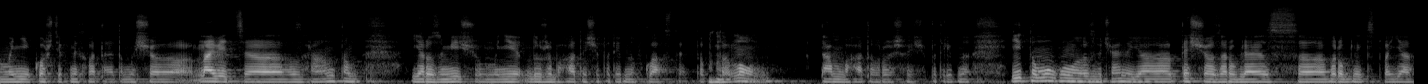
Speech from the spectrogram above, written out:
мені коштів не вистачає, тому що навіть з грантом я розумію, що мені дуже багато ще потрібно вкласти. Тобто, ну. Там багато грошей ще потрібно. І тому, звичайно, я те, що заробляю з е, виробництва, я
